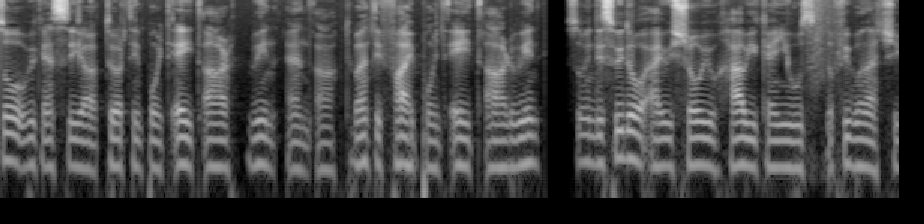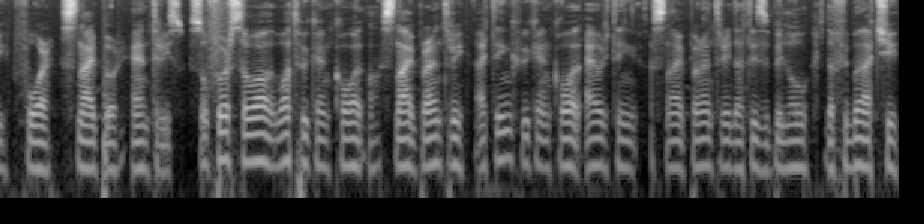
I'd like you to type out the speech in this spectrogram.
so we can see a 13.8 R win and a 25.8 R win so in this video I will show you how you can use the Fibonacci for sniper entries. So first of all what we can call a sniper entry. I think we can call everything a sniper entry that is below the Fibonacci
